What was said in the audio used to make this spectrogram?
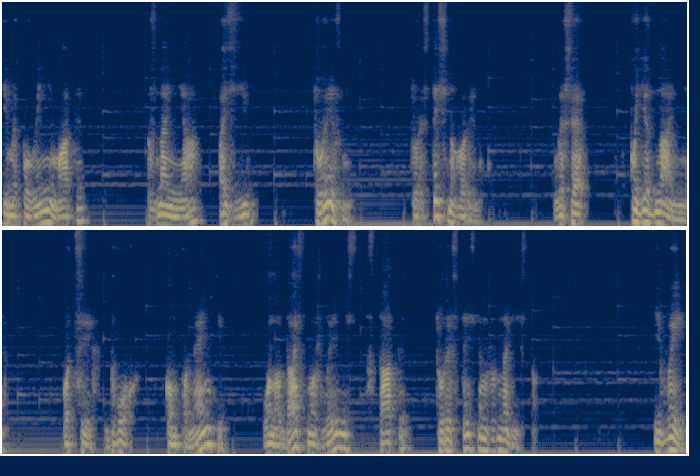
і ми повинні мати знання азів туризму, туристичного ринку. Лише поєднання оцих двох компонентів воно дасть можливість стати туристичним журналістом. І ви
